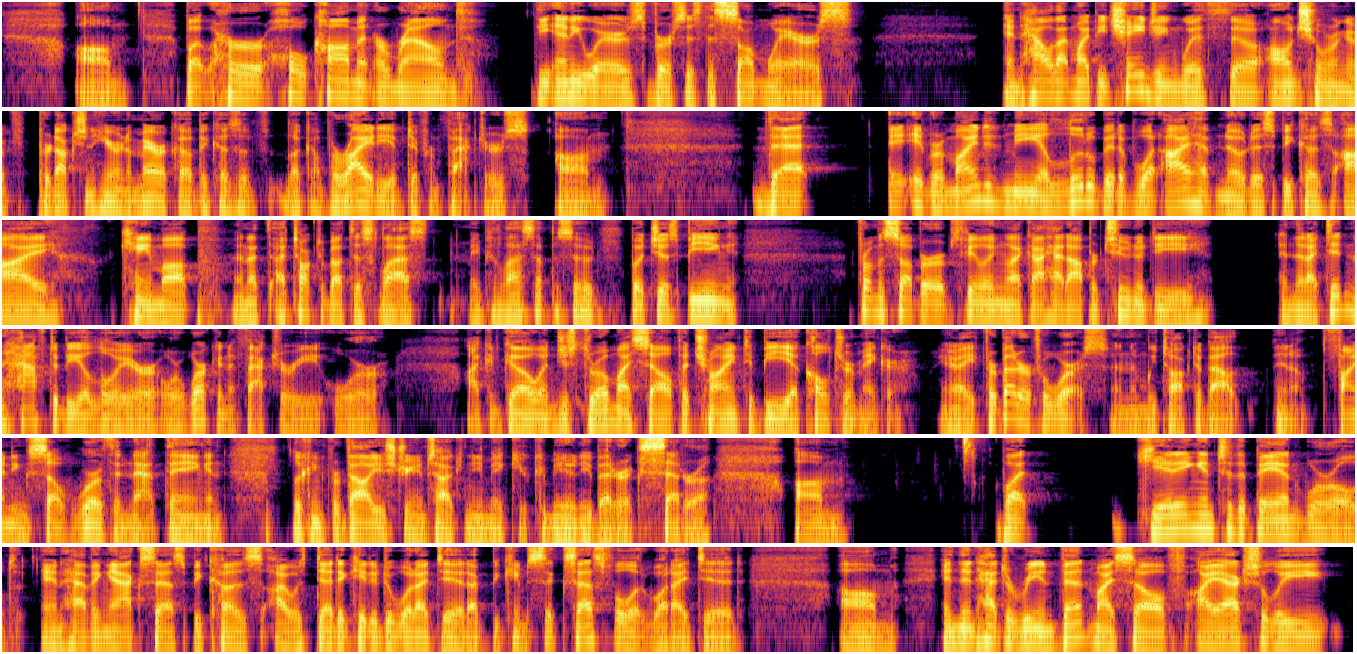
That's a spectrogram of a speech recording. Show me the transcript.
Um, but her whole comment around the anywheres versus the somewheres and how that might be changing with the onshoring of production here in America because of like a variety of different factors. Um, that it, it, reminded me a little bit of what I have noticed because I came up and I, I talked about this last maybe last episode, but just being from the suburbs, feeling like I had opportunity and that I didn't have to be a lawyer or work in a factory or I could go and just throw myself at trying to be a culture maker right? For better or for worse. And then we talked about, you know, finding self worth in that thing and looking for value streams. How can you make your community better, etc. Um, but getting into the band world and having access because I was dedicated to what I did, I became successful at what I did, um, and then had to reinvent myself. I actually,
